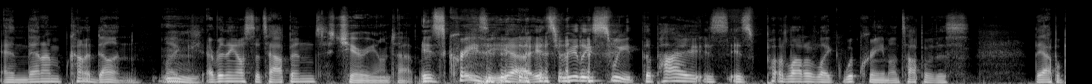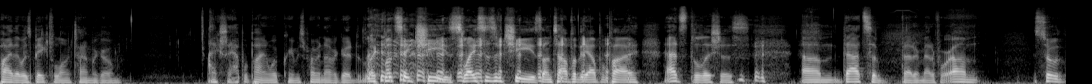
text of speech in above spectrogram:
And then I'm kind of done. Like Mm. everything else that's happened, It's cherry on top. it. it's crazy. Yeah, it's really sweet. The pie is is a lot of like whipped cream on top of this, the apple pie that was baked a long time ago. Actually, apple pie and whipped cream is probably not a good. Like, let's say cheese, slices of cheese on top of the apple pie. That's delicious. Um, that's a better metaphor. Um, so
